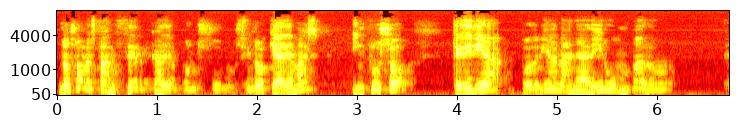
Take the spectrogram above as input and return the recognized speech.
no solo están cerca del consumo, sino que además, incluso, te diría, podrían añadir un valor, eh,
